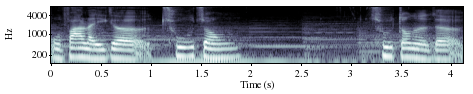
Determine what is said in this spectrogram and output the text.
我发了一个初中初中的的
